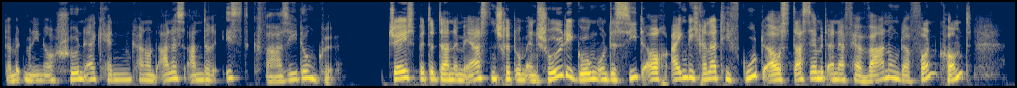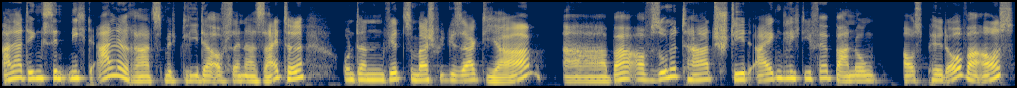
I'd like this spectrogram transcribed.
damit man ihn auch schön erkennen kann und alles andere ist quasi dunkel. Jace bittet dann im ersten Schritt um Entschuldigung und es sieht auch eigentlich relativ gut aus, dass er mit einer Verwarnung davonkommt. Allerdings sind nicht alle Ratsmitglieder auf seiner Seite und dann wird zum Beispiel gesagt, ja, aber auf so eine Tat steht eigentlich die Verbannung aus Piltover aus.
